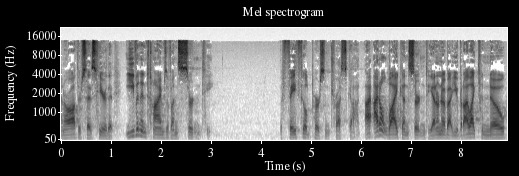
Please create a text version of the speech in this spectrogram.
And our author says here that even in times of uncertainty, the faith filled person trusts God. I, I, don't like uncertainty. I don't know about you, but I like to know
